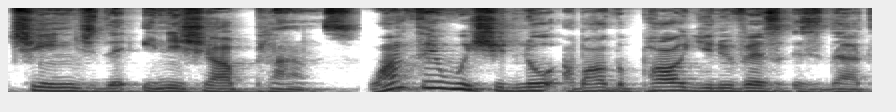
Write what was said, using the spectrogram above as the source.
change the initial plans. One thing we should know about the Power Universe is that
